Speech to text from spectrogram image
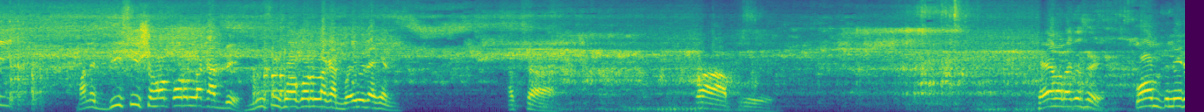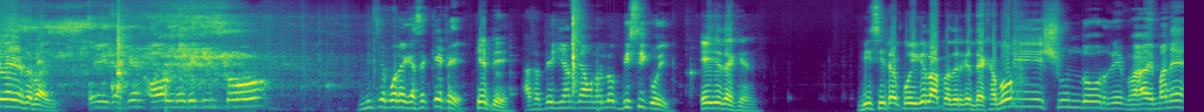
মানে বিসি সহ করলা কাটবে। বেশি সহ করল্লা কাটবো এই যে দেখেন। আচ্ছা। বাপরে। হ্যাঁ ভালো গেছে কমপ্লিট হয়ে গেছে ভাই। এই দেখেন অলরেডি কিন্তু নিচে পড়ে গেছে কেটে। কেটে। আচ্ছা দেখি আমি কেমন হলো। বিসি কই? এই যে দেখেন বিসিটা কই গেল আপনাদেরকে দেখাবো। কি সুন্দর রে ভাই মানে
